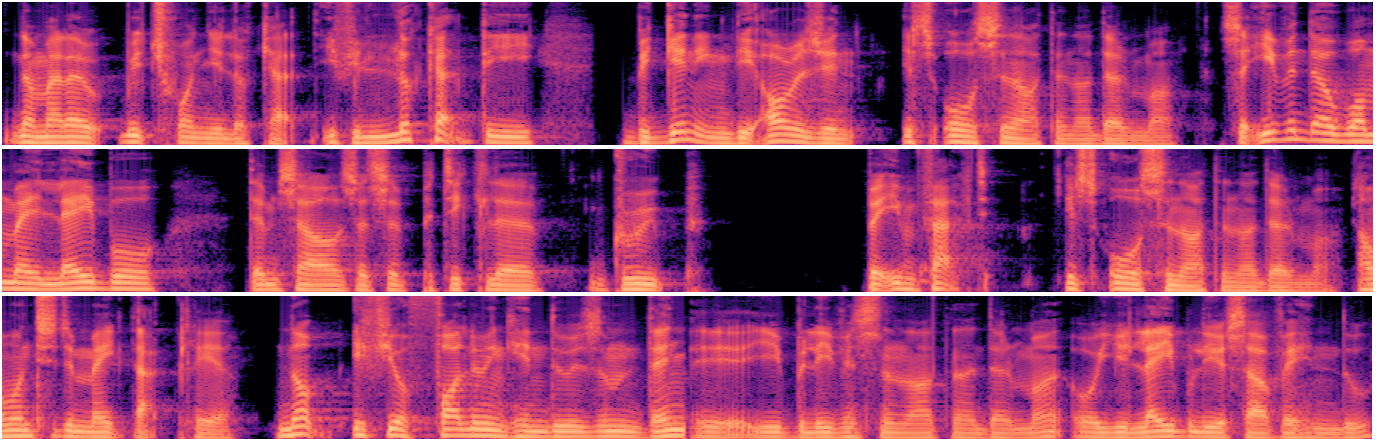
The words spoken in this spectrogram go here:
No matter which one you look at. If you look at the beginning, the origin, it's all Sanatana Dharma. So even though one may label themselves as a particular group, but in fact, it's all Sanatana Dharma. I wanted to make that clear. Not if you're following Hinduism, then uh, you believe in Sanatana Dharma, or you label yourself a Hindu.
